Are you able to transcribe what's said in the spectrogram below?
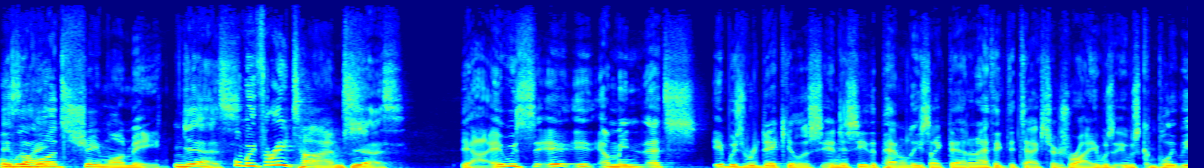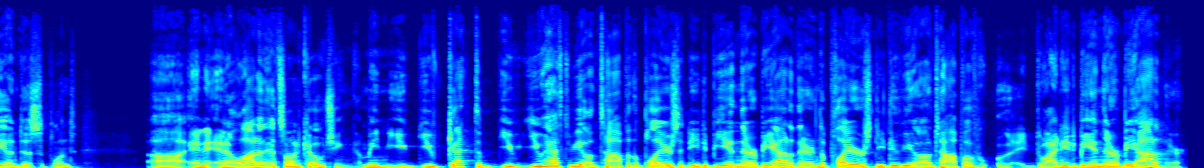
me like, once, shame on me. yes, Only three times. yes. Yeah, it was. It, it, I mean, that's it was ridiculous, and to see the penalties like that, and I think the texter's right. It was it was completely undisciplined, uh, and and a lot of that's on coaching. I mean, you you've got to you you have to be on top of the players that need to be in there, be out of there, and the players need to be on top of. Do I need to be in there, or be out of there?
